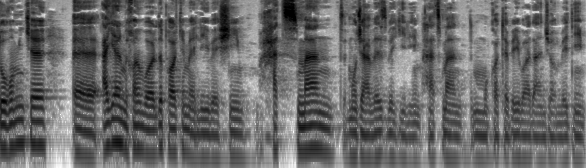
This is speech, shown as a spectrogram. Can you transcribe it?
دومی که اگر می‌خوایم وارد پارک ملی بشیم حتما مجوز بگیریم حتما مکاتبه باید انجام بدیم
